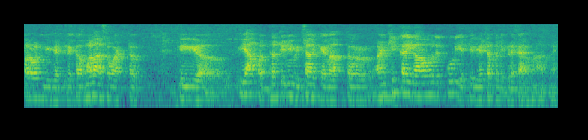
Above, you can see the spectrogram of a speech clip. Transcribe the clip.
परवानगी घेतली का? मला असं वाटतं की या पद्धतीने विचार केला तर आणखी काही गावामध्ये पूर येतील ह्याच्या पलीकडे काय होणार नाही.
